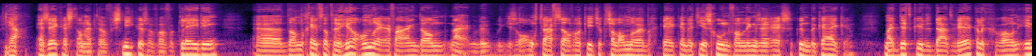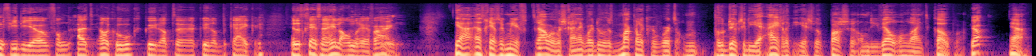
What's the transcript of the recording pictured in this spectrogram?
Ja. En zeker als je het dan hebt over sneakers of over kleding. Uh, dan geeft dat een heel andere ervaring dan. Nou ja, je zal ongetwijfeld zelf wel een keertje op Zalando hebben gekeken. En dat je een schoen van links en rechts kunt bekijken. Maar dit kun je daadwerkelijk gewoon in video. Vanuit elke hoek kun je dat, uh, kun je dat bekijken. En dat geeft een hele andere ervaring. Ja, en het geeft ook meer vertrouwen waarschijnlijk. Waardoor het makkelijker wordt om producten die je eigenlijk eerst wil passen. Om die wel online te kopen. Ja. Ja,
